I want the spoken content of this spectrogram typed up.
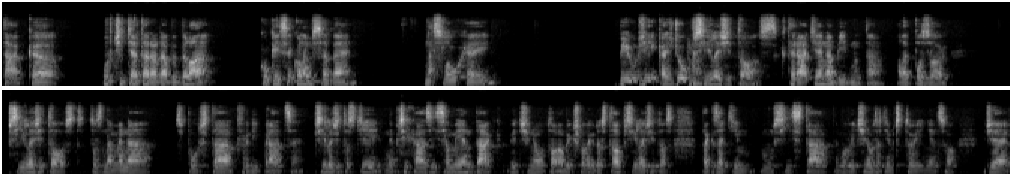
Tak eh, určitě ta rada by byla, koukej se kolem sebe, naslouchej, využij každou příležitost, která ti je nabídnuta, ale pozor, příležitost to znamená spousta tvrdý práce. Příležitosti nepřichází sami jen tak, většinou to, aby člověk dostal příležitost, tak zatím musí stát, nebo většinou zatím stojí něco, že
